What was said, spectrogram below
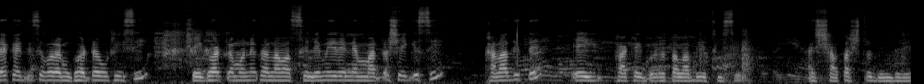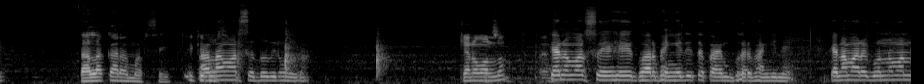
দেখাই দিছে পরে আমি ঘরটা উঠেছি সেই ঘরটা মনে করেন আমার ছেলে মেয়ের এনে মাদ্রাসায় গেছি। খানা দিতে এই ফাঁকে ঘরে তালা দিয়ে থুইছে। আজ সাতাশটো দিন ধরে। তালা কারা মারছে? তালা মারছে? দবির মোল্লা। কেন মারলো? কেন মারছে? হে ঘর ভেঙে দিতে কয় আমি ঘর ভাঙি নাই। কেন আমার গণ্যমান্য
